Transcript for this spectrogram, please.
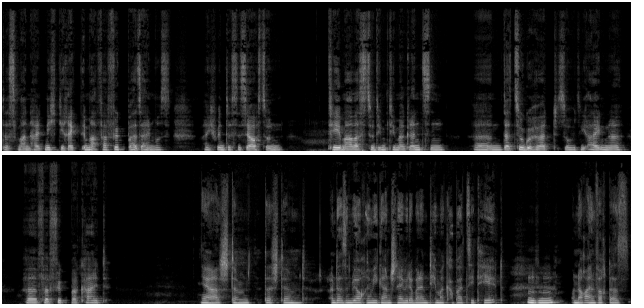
dass man halt nicht direkt immer verfügbar sein muss. Ich finde, das ist ja auch so ein Thema, was zu dem Thema Grenzen äh, dazugehört, so die eigene äh, Verfügbarkeit. Ja, stimmt, das stimmt. Und da sind wir auch irgendwie ganz schnell wieder bei dem Thema Kapazität. Mhm. Und auch einfach, dass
